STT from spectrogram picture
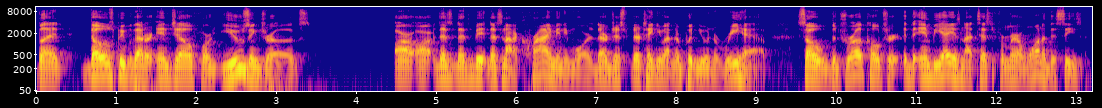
but those people that are in jail for using drugs are are that's that's been, that's not a crime anymore. They're just they're taking you out and they're putting you into rehab. So the drug culture, the NBA is not tested for marijuana this season.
